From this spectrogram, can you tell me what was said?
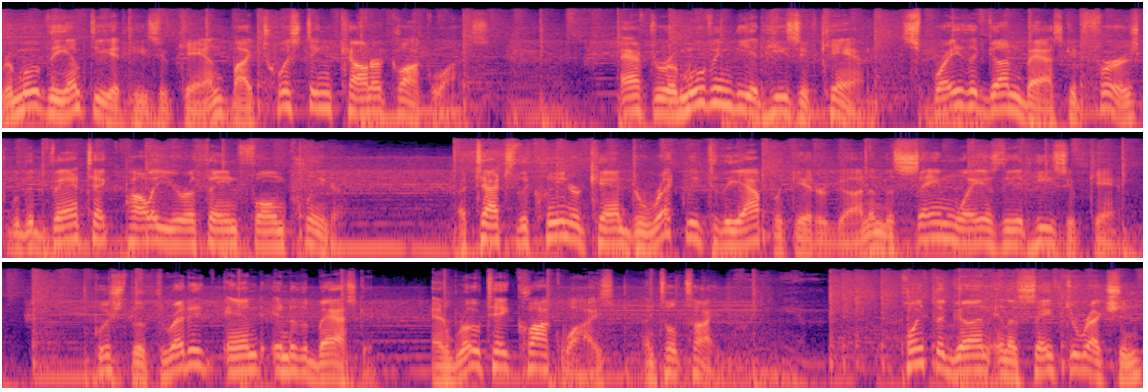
Remove the empty adhesive can by twisting counterclockwise. After removing the adhesive can, spray the gun basket first with Advantech polyurethane foam cleaner. Attach the cleaner can directly to the applicator gun in the same way as the adhesive can. Push the threaded end into the basket and rotate clockwise until tight. Point the gun in a safe direction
